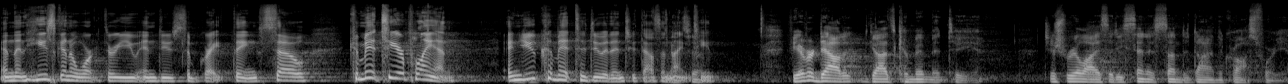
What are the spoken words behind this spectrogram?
and then He's going to work through you and do some great things. So commit to your plan, and you commit to do it in 2019. If you ever doubted God's commitment to you, just realize that He sent His Son to die on the cross for you.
